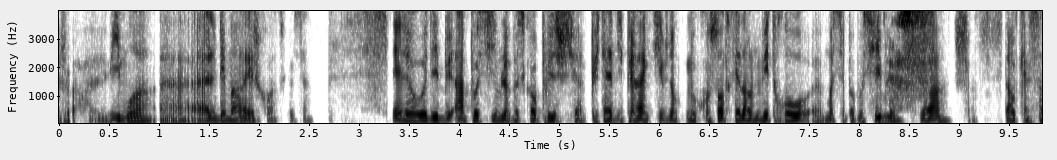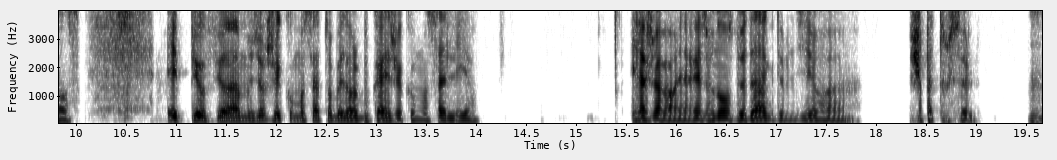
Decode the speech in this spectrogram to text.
genre huit mois à, le démarrer, je crois, comme ça. Et au début, impossible parce qu'en plus, je suis un putain d'hyperactif, donc me concentrer dans le métro, euh, moi, c'est pas possible. Ça n'a aucun sens. Et puis, au fur et à mesure, je vais commencer à tomber dans le bouquin et je vais commencer à le lire. Et là, je vais avoir une résonance de dingue de me dire euh, Je suis pas tout seul. Mm.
